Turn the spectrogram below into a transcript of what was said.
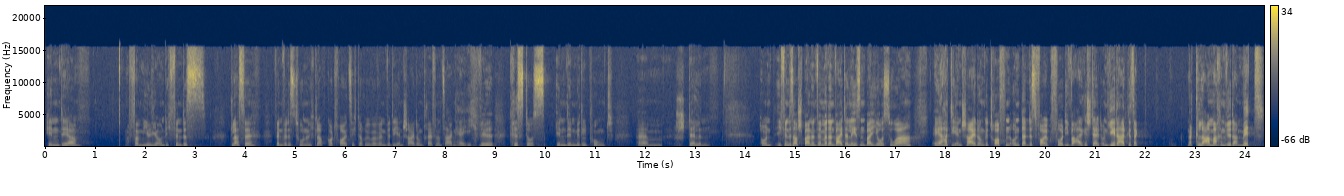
in der Familie. Und ich finde es klasse, wenn wir das tun. Und ich glaube, Gott freut sich darüber, wenn wir die Entscheidung treffen und sagen, hey, ich will Christus in den Mittelpunkt ähm, stellen. Und ich finde es auch spannend, wenn wir dann weiterlesen bei Josua. Er hat die Entscheidung getroffen und dann das Volk vor die Wahl gestellt und jeder hat gesagt, na klar machen wir da mit.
